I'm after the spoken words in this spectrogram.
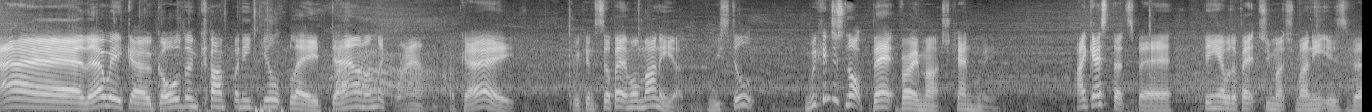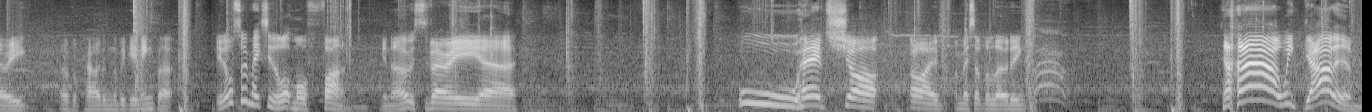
Ah, there we go. Golden Company Gilt Blade down on the ground. Okay. We can still bet more money. We still... We can just not bet very much, can we? I guess that's fair. Being able to bet too much money is very overpowered in the beginning, but it also makes it a lot more fun, you know? It's very, uh... Ooh, headshot! Oh, I, I messed up the loading. Haha! We got him!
